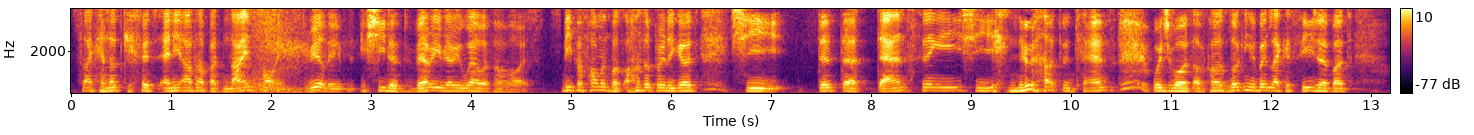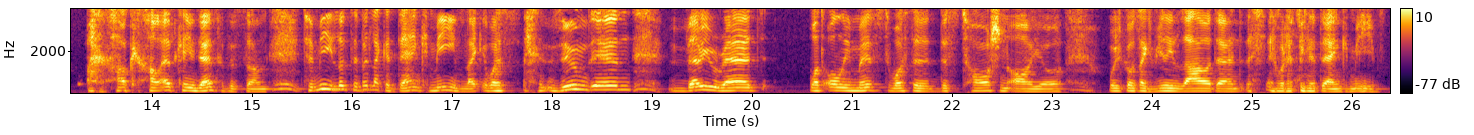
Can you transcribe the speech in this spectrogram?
So I cannot give it any other but 9 points. Really, she did very very well with her voice. The performance was also pretty good. She did that dance thingy. She knew how to dance, which was of course looking a bit like a seizure, but how, how else can you dance to this song? To me, it looked a bit like a dank meme. Like it was zoomed in, very red, what only missed was the distortion audio, which goes like really loud and it would have been a dank meme.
